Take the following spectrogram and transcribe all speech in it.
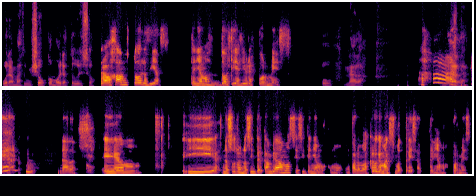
o era más de un show, ¿cómo era todo eso? Trabajábamos todos los días. Teníamos dos días libres por mes. Uf, nada. Nada. Nada. Em, y nosotros nos intercambiábamos y así teníamos como un par más. Creo que máximo tres teníamos por mes.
